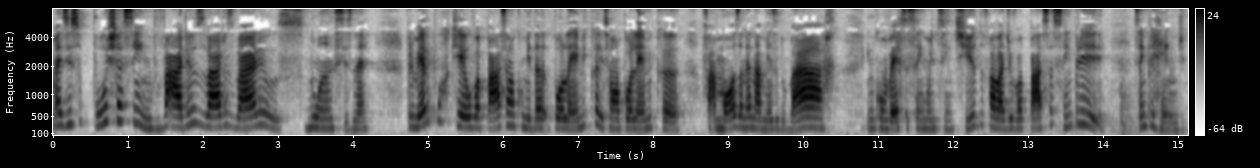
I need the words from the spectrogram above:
Mas isso puxa, assim, vários, vários, vários nuances, né? Primeiro porque uva passa é uma comida polêmica, isso é uma polêmica famosa, né, na mesa do bar, em conversas sem muito sentido. Falar de uva passa sempre, sempre rende.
